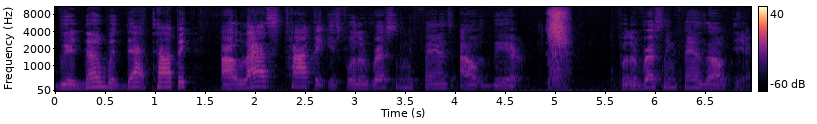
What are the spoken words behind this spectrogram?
we're done with that topic. Our last topic is for the wrestling fans out there. For the wrestling fans out there.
